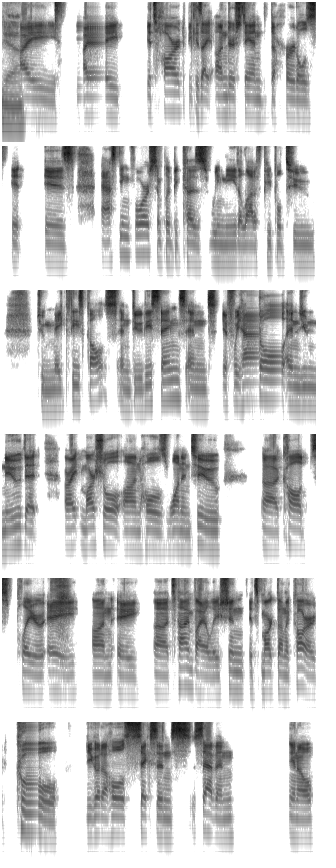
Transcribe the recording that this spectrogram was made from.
yeah, I I it's hard because I understand the hurdles it is asking for simply because we need a lot of people to to make these calls and do these things. And if we had all and you knew that all right marshall on holes one and two uh, called player a on a uh, time violation it's marked on the card cool. You go to hole six and seven you know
